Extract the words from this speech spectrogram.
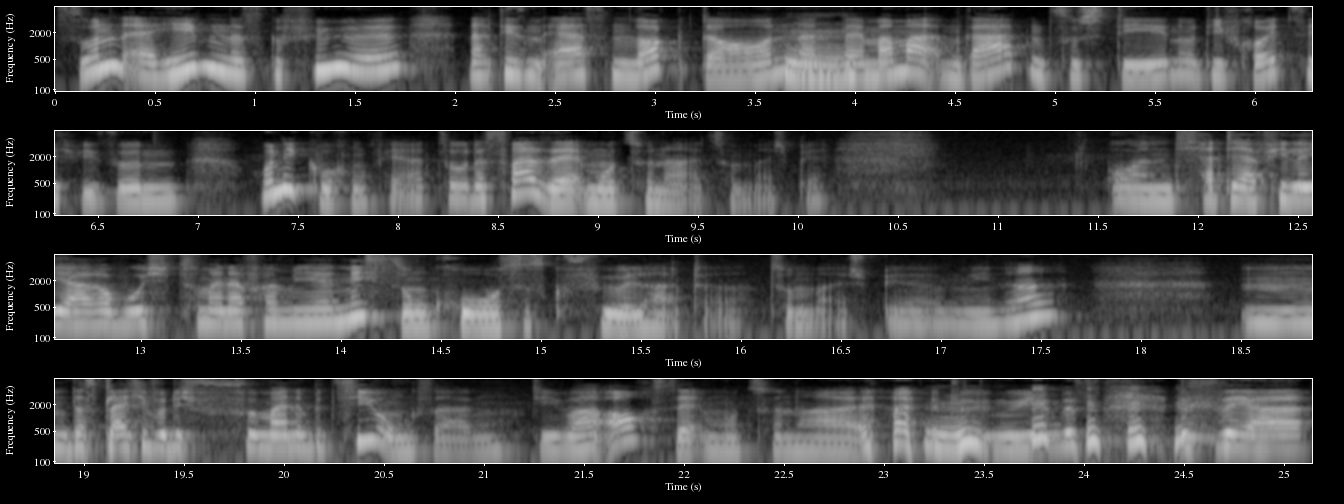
so ein erhebendes Gefühl, nach diesem ersten Lockdown, mhm. dann bei Mama im Garten zu stehen und die freut sich wie so ein Honigkuchenpferd. So, das war sehr emotional zum Beispiel. Und ich hatte ja viele Jahre, wo ich zu meiner Familie nicht so ein großes Gefühl hatte, zum Beispiel irgendwie, ne? Mm, Das gleiche würde ich für meine Beziehung sagen. Die war auch sehr emotional halt irgendwie. Und ist, ist sehr,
